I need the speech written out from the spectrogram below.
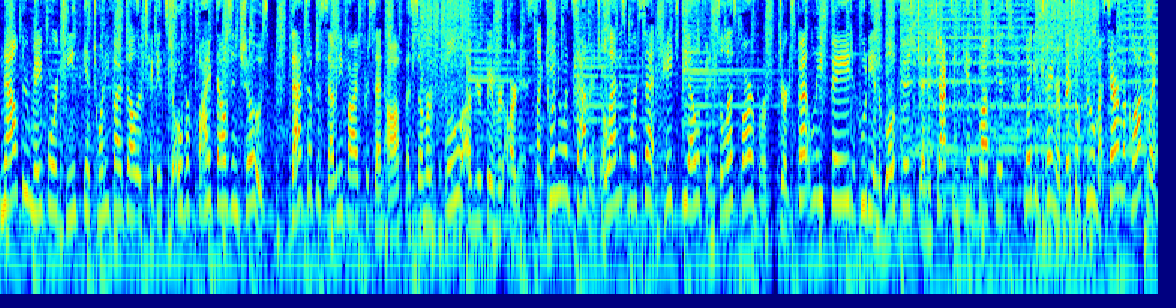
Now through May 14th, get $25 tickets to over 5,000 shows. That's up to 75% off a summer full of your favorite artists like 21 Savage, Alanis Morissette, Cage the Elephant, Celeste Barber, Dierks Bentley, Feid, Hootie and the Blowfish, Janet Jackson, Kidz Bop Kids, Meghan Trainor, Peso Pluma, Sarah McLachlan.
